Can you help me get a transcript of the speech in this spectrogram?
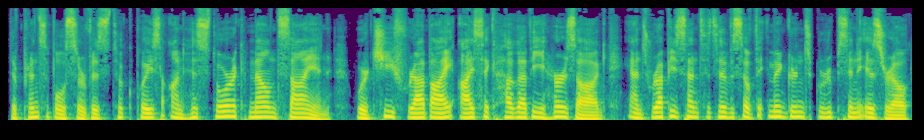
The principal service took place on historic Mount Zion, where Chief Rabbi Isaac Halevi Herzog and representatives of immigrant groups in Israel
